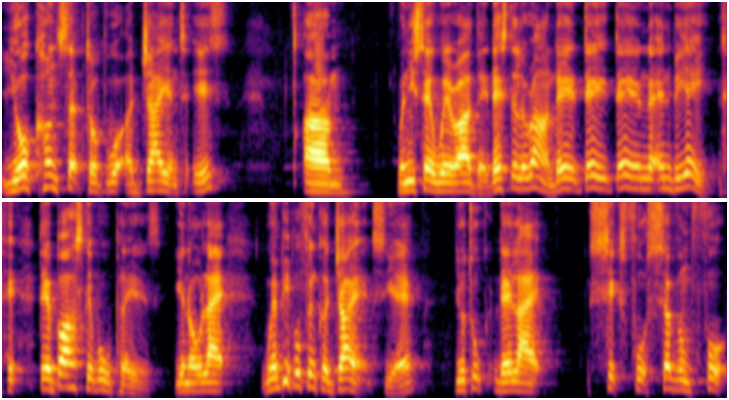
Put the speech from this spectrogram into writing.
your concept of what a giant is um, when you say where are they, they're still around. They they they're in the NBA. they're basketball players. You know, like when people think of giants, yeah, you talk. They're like six foot, seven foot,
